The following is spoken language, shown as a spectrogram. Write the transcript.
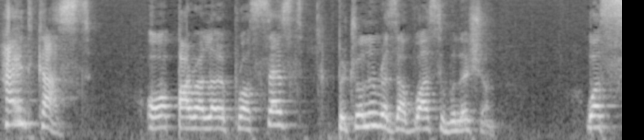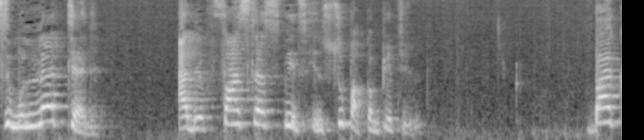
hindcast or parallel processed petroleum reservoir simulation was simulated at the fastest speeds in supercomputing. Back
